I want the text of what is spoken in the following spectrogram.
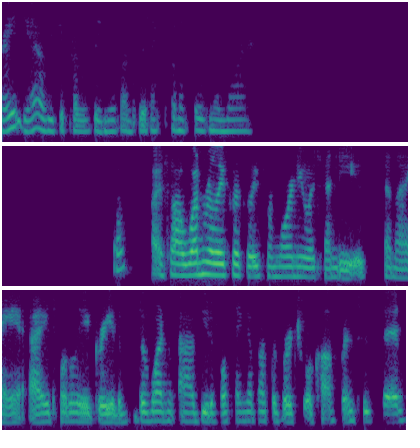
Great. Yeah, we could probably move on to the next one if there's no more. Oh, I saw one really quickly for more new attendees, and I, I totally agree. The, the one uh, beautiful thing about the virtual conference has been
